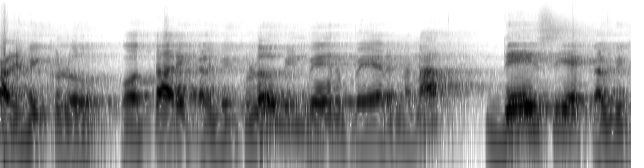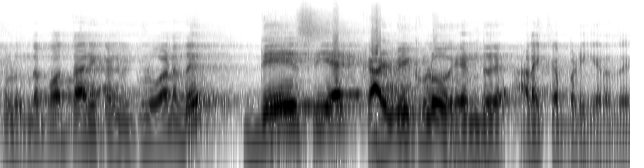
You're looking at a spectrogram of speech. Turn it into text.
கல்விக்குழு. கோத்தாரி கல்விக்குழுவின் வேறு பெயர் என்னன்னா தேசிய கல்விக்குழு. இந்த கோத்தாரி கல்விக்குழுவானது தேசிய கல்விக்குழு என்று அழைக்கப்படுகிறது.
